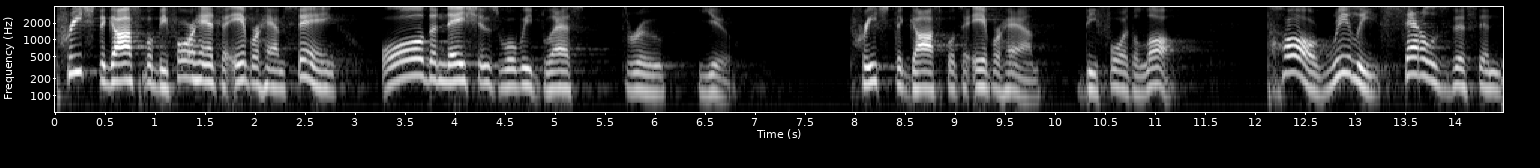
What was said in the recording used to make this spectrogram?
preached the gospel beforehand to Abraham, saying, All the nations will be blessed through you. Preached the gospel to Abraham before the law. Paul really settles this in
